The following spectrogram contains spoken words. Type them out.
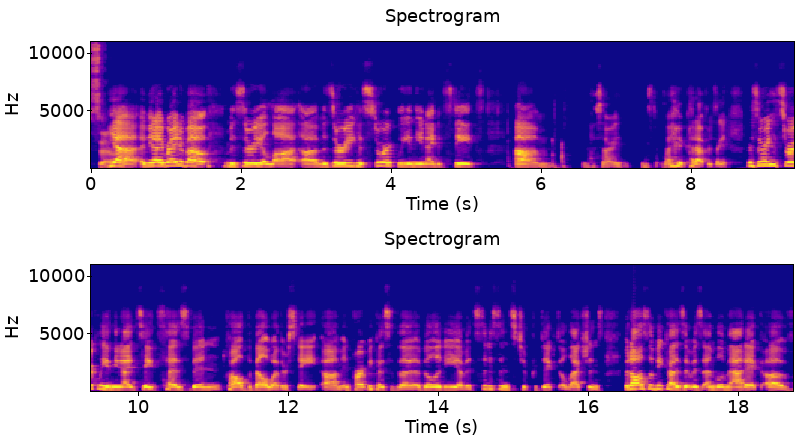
So yeah, I mean, I write about Missouri a lot. Uh, Missouri historically in the United States um, sorry, I cut out for a second. Missouri historically in the United States has been called the bellwether state, um, in part because of the ability of its citizens to predict elections, but also because it was emblematic of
